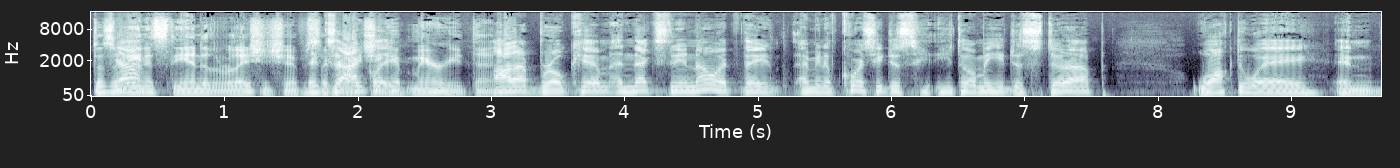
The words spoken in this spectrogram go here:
Doesn't Yeah. mean it's the end of the relationship. It's like, Exactly. why'd you get married then? Oh, that broke him. And next thing you know, it they. I mean, of course, he just he told me he just stood up, walked away, and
